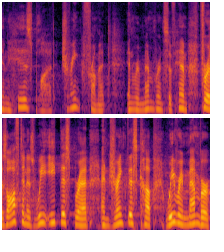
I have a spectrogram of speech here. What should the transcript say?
in his blood. Drink from it in remembrance of him. For as often as we eat this bread and drink this cup, we remember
